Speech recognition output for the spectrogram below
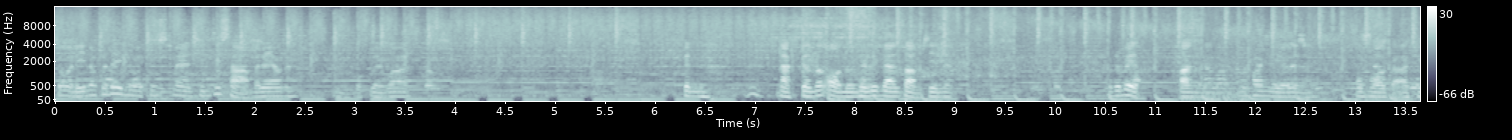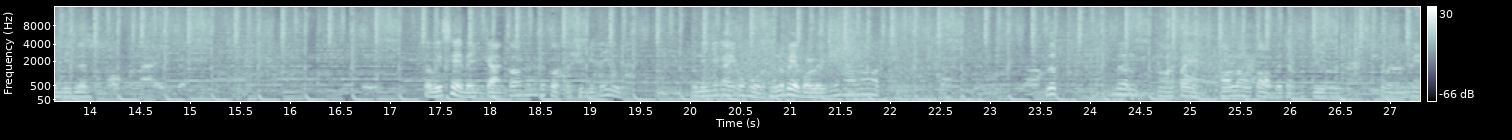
จังนี้เราก็ได้โนชิสแมนชิ้นที่3มาแล้วนะ เลยว่า เป็นหนักจนต้องออกโนเทลิแมนสามชิ้นอะเทเลเบตตังค่อนข้างเยอะเลยนะพอๆกับอาคิมิดเลย แต่วิเศษในการก็น่าจะกดอาคิมิดได้อยู่ วันนี้ยังไง โอ้โหเทเลเบตบอกเลยไม่น่ารอดเลือกเลือกน้อยไป เพราะเราต่อไปจากเมื่อกี้นะส่วนนี้ไง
